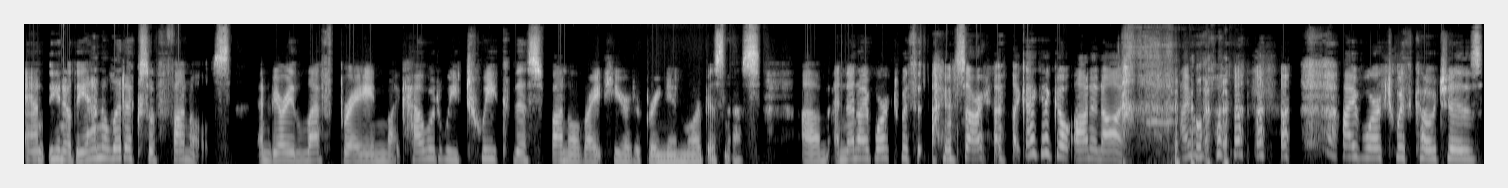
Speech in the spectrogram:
and, you know, the analytics of funnels and very left brain, like how would we tweak this funnel right here to bring in more business? Um, and then I've worked with, I'm sorry, I'm like, I could go on and on. I've, worked with coaches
